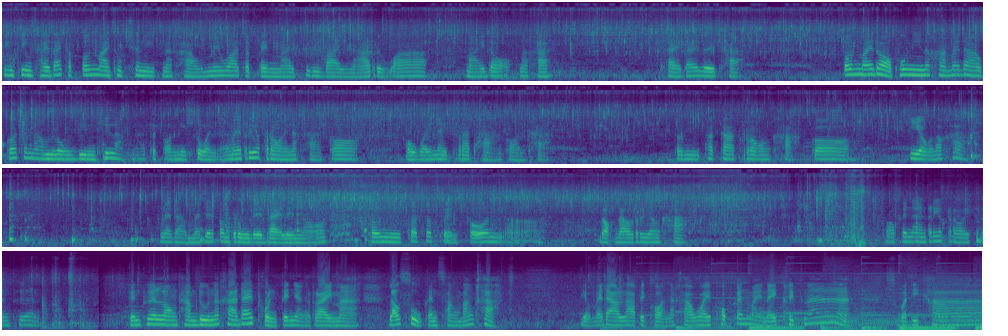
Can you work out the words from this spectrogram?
จริงๆ ใช้ได้กับต้นไม้ทุกชนิดนะคะ ไม่ว่าจะเป็นไม้กินใบนะ หรือว่าไม้ดอกนะคะ ใช้ได้เลยค่ะ ต้นไม้ดอกพวกนี้นะคะ แม่ดาวก็จะนำลงดินที่หลังนะ แต่ตอนนี้ส่วนยังไม่เรียบร้อยนะคะ ก็เอาไว้ในกระถางก่อนค่ะต้นนี้ผักกากรองค่ะ ก็เหี่ยวแล้วค่ะ แม่ดาวไม่ได้บำรุงใด ๆ เลยเนาะต้นนี้ก็จะเป็นต้นอดอกดาวเรืองค่ะ ก็เป็นอันเรียบร้อยค่ะเพื่อนๆเพื่อนๆลองทำดูนะคะ ได้ผลเป็นอย่างไรมาเล่าสู่กันฟังบ้างค่ะ เดี๋ยวแม่ดาวลาไปก่อนนะคะ ไว้พบกันใหม่ในคลิปหน้า สวัสดีค่ะ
